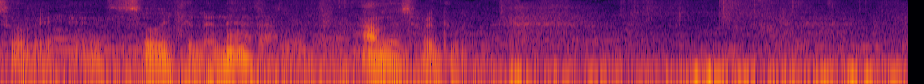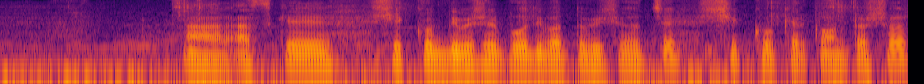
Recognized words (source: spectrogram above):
ছবি ছবি তুলেন হ্যাঁ আমি ছবি তুলেন আর আজকে শিক্ষক দিবসের প্রতিপাদ্য বিষয় হচ্ছে শিক্ষকের কণ্ঠস্বর,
